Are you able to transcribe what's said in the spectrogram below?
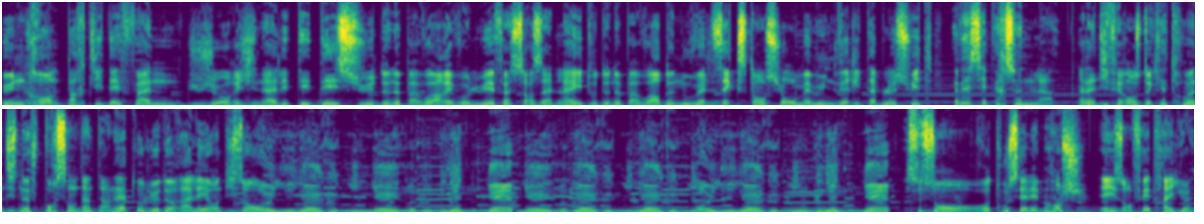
une grande partie des fans du jeu original étaient déçus de ne pas voir évoluer Faster Than Light ou de ne pas voir de nouvelles extensions ou même une véritable suite. Et bien ces personnes-là, à la différence de 99% d'internet, au lieu de râler en disant ils se sont retroussés les manches et ils ont fait Trigon.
